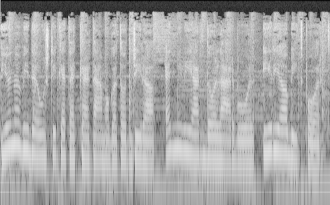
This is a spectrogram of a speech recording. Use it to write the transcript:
Jön a videós tiketekkel támogatott Jira, 1 milliárd dollárból, írja a Bitport.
